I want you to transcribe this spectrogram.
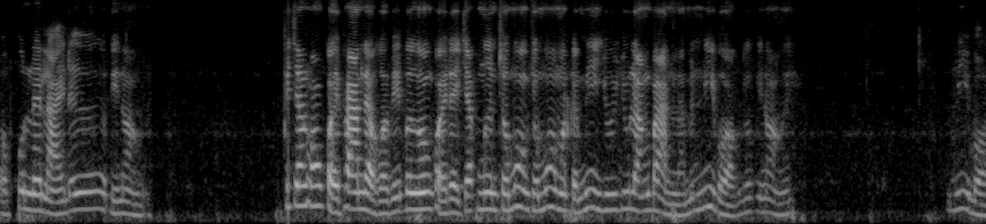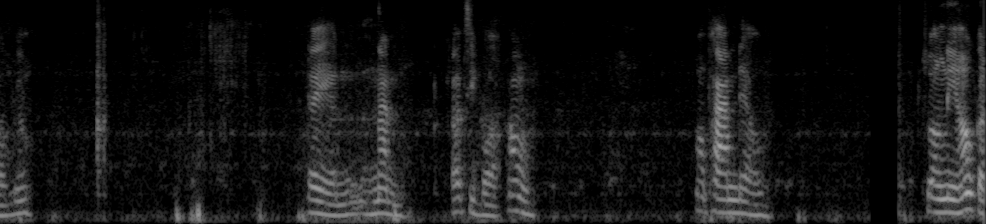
ขอบคุณหลาย ๆ เด้อพี่น้อง พี่จังของข่อยผ่านแล้วข่อยไปเบิ่งของข่อยได้จักหมื่นชั่วโมงชั่วโมงมันก็มีอยู่อยู่หลังบ้านล่ะมันมีบอกอยู่พี่น้องเอ้ยมีบอกอยู่ได้นั่นเขาสิบอกเฮาเฮาผ่านแล้วช่วงนี้เฮาก็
